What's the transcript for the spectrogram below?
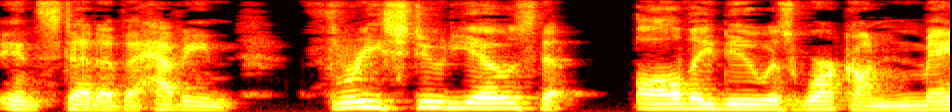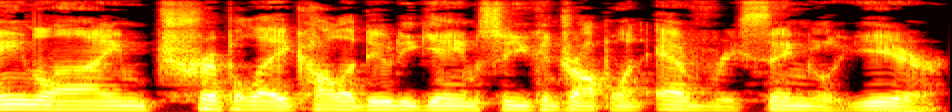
instead of having three studios that all they do is work on mainline AAA Call of Duty games so you can drop one every single year.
